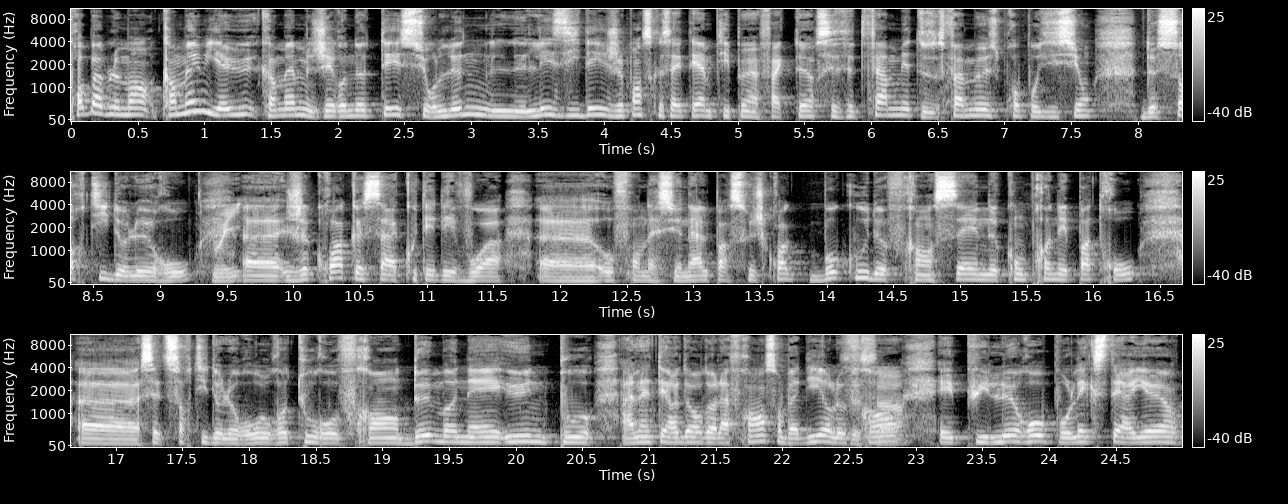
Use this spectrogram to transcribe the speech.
Probablement. Quand même, il y a eu, quand même, j'ai renoté sur les idées, je pense que ça a été un petit peu un facteur, c'est cette fameuse, fameuse proposition de sortie de l'euro. Oui. je crois que ça a coûté des voix au Front National parce que je crois que beaucoup de Français ne comprenaient pas trop euh, cette sortie de l'euro, retour au franc, deux monnaies, une pour à l'intérieur de la France, on va dire, le franc, et puis l'euro pour l'extérieur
